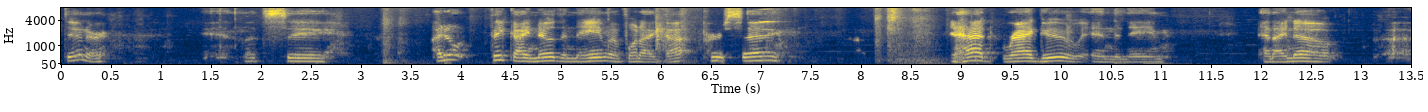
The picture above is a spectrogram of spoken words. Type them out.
dinner. And let's see. I don't think I know the name of what I got per se. It had ragu in the name. And I know uh,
